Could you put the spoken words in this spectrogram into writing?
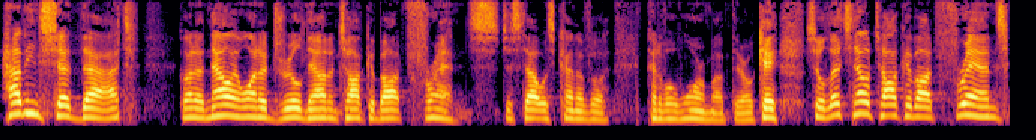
having said that, Gonna, now I want to drill down and talk about friends. Just that was kind of a, kind of a warm up there, okay? So let's now talk about friends.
